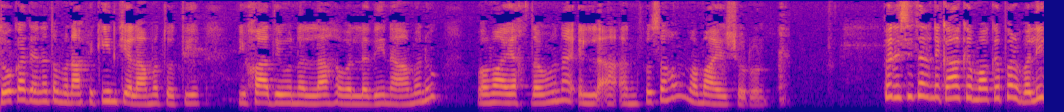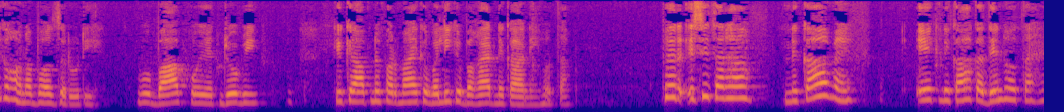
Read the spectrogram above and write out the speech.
دھوکا دینا تو منافقین کی علامت ہوتی ہے۔ یو اللہ ولدین امن وما یخدون اللہ انفسهم وما یشرون پھر اسی طرح نکاح کے موقع پر ولی کا ہونا بہت ضروری ہے۔ وہ باپ ہو یا جو بھی، کیونکہ آپ نے فرمایا کہ ولی کے بغیر نکاح نہیں ہوتا۔ پھر اسی طرح نکاح میں ایک نکاح کا دن ہوتا ہے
